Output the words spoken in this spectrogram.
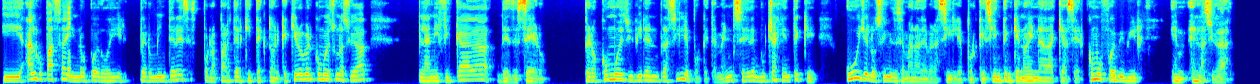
y algo pasa y no puedo ir, pero mi interés es por la parte arquitectónica. Quiero ver cómo es una ciudad planificada desde cero, pero cómo es vivir en Brasilia, porque también sé de mucha gente que huye los fines de semana de Brasilia porque sienten que no hay nada que hacer. ¿Cómo fue vivir en, en la ciudad?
